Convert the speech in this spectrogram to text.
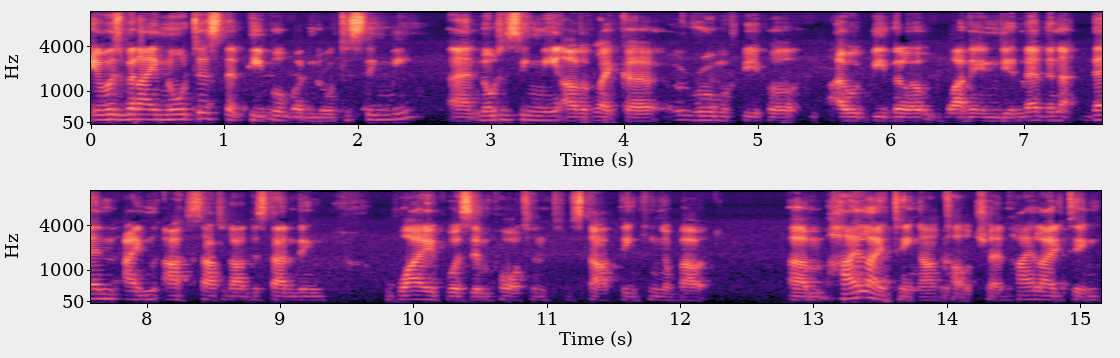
it was when I noticed that people were noticing me and noticing me out of like a room of people. I would be the one Indian. Then, then, then I started understanding why it was important to start thinking about um, highlighting our culture and highlighting.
